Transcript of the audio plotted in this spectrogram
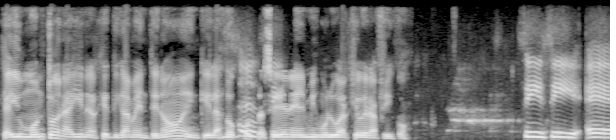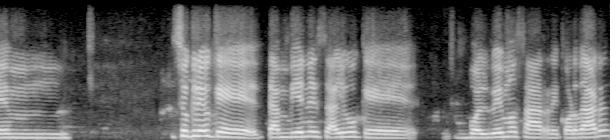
que hay un montón ahí energéticamente, ¿no? En que las dos cosas se den en el mismo lugar geográfico. Sí, sí. em, yo creo que también es algo que volvemos a recordar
